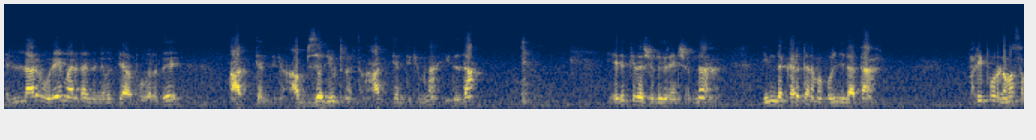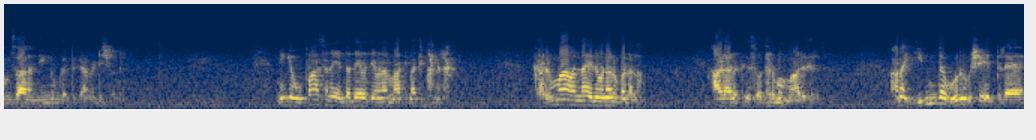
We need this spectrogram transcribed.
எல்லாருக்கும் ஒரே மாதிரி தான் இந்த நிவர்த்தியா போகிறது. ஆத்தியந்திகம். அப்சல்யூட்னு அர்த்தம். ஆத்தியந்திகம்னா இதுதான். எதுக்கு இதை சொல்லுகிறேன்னு சொன்னா இந்த கருத்தை நம்ம புரிஞ்சுட்டா தான் பரிபூர்ணமா சம்சாரம் நீங்குங்கிறதுக்காக வேண்டி சொல்றேன். நீங்க உபாசனை எந்த தெய்வத்தை வேணாலும் மாத்தி மாத்தி பண்ணலாம். கர்மாவெல்லாம் என்ன வேணாலும் பண்ணலாம். ஆளாளுக்கு சுதர்மம் மாறுகிறது. ஆனா இந்த ஒரு விஷயத்துல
